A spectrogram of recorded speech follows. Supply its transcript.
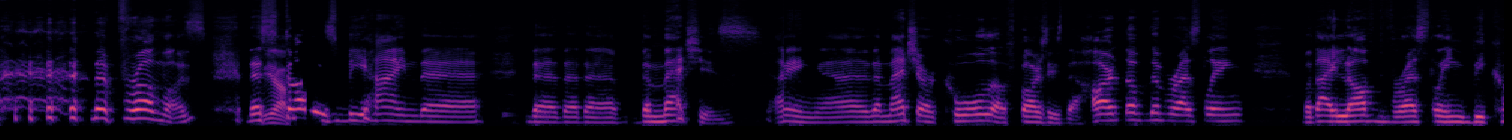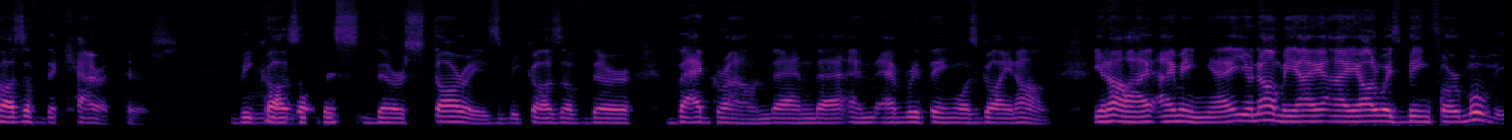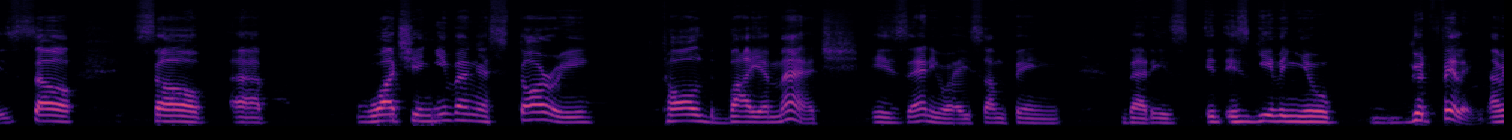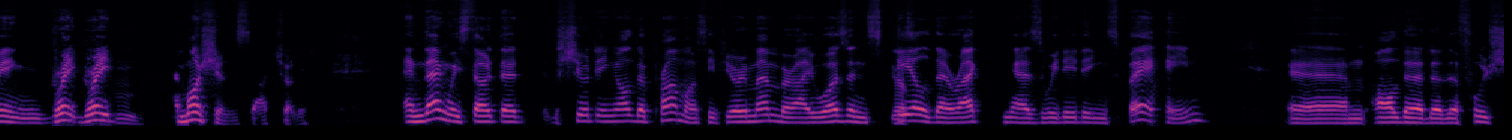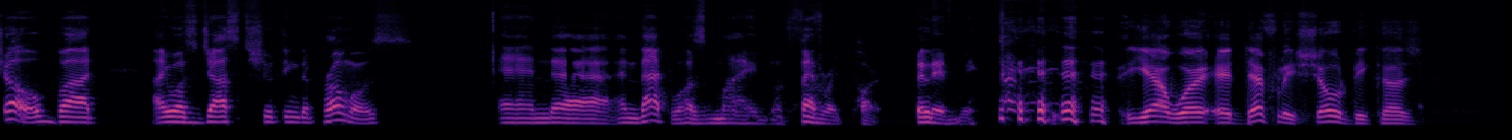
the promos, the yeah. stories behind the the, the the, the matches. I mean, uh, the matches are cool. Of course, is the heart of the wrestling, but I loved wrestling because of the characters because mm. of this their stories because of their background and uh, and everything was going on you know i i mean uh, you know me i i always being for movies so so uh, watching even a story told by a match is anyway something that is it is giving you good feeling i mean great great mm. emotions actually and then we started shooting all the promos. If you remember, I wasn't still yep. directing as we did in Spain, um, all the, the, the full show, but I was just shooting the promos, and uh, and that was my, my favorite part. Believe me. yeah, well, it definitely showed because,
